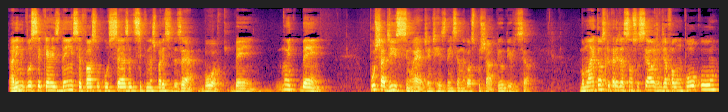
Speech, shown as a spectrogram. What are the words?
Além de você quer residência, faça o curso César Disciplinas Parecidas. É, boa, bem, muito bem. Puxadíssimo. É, gente, residência é um negócio puxado, meu Deus do céu. Vamos lá então, Secretaria de Ação Social, a gente já falou um pouco.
